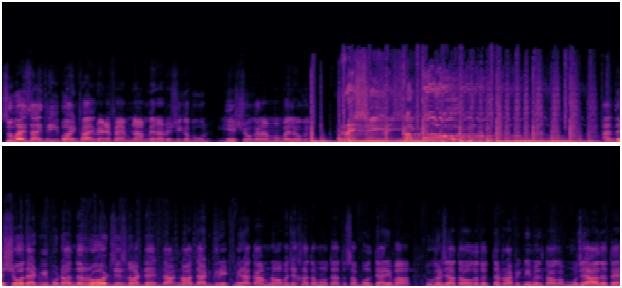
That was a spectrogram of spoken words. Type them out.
सुबह साई three point five red FM नाम मेरा ऋषि कपूर ये शो का नाम Mumbai local Rishi Kapoor. And the show that we put on the roads is not not that great मेरा काम नौ बजे खत्म होता है तो सब बोलते हैं अरे वाह तू घर जाता होगा तो इतना ट्रैफ़िक नहीं मिलता होगा। मुझे आदत है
